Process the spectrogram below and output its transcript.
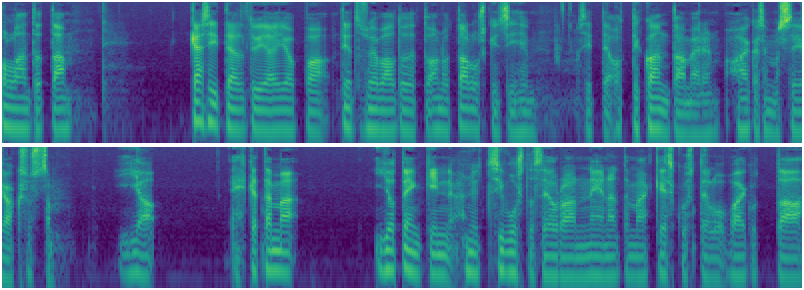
ollaan tota, käsitelty ja jopa tietosuojavaltuutettu Anu Taluskin siihen sitten otti kantaa meidän aikaisemmassa jaksossa. Ja ehkä tämä jotenkin nyt sivusta seuraanneena tämä keskustelu vaikuttaa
